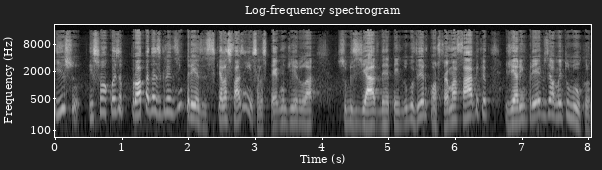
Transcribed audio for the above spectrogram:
Isso, isso é uma coisa própria das grandes empresas, que elas fazem isso. Elas pegam dinheiro lá subsidiado, de repente, do governo, constroem uma fábrica, geram empregos e aumentam o lucro.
